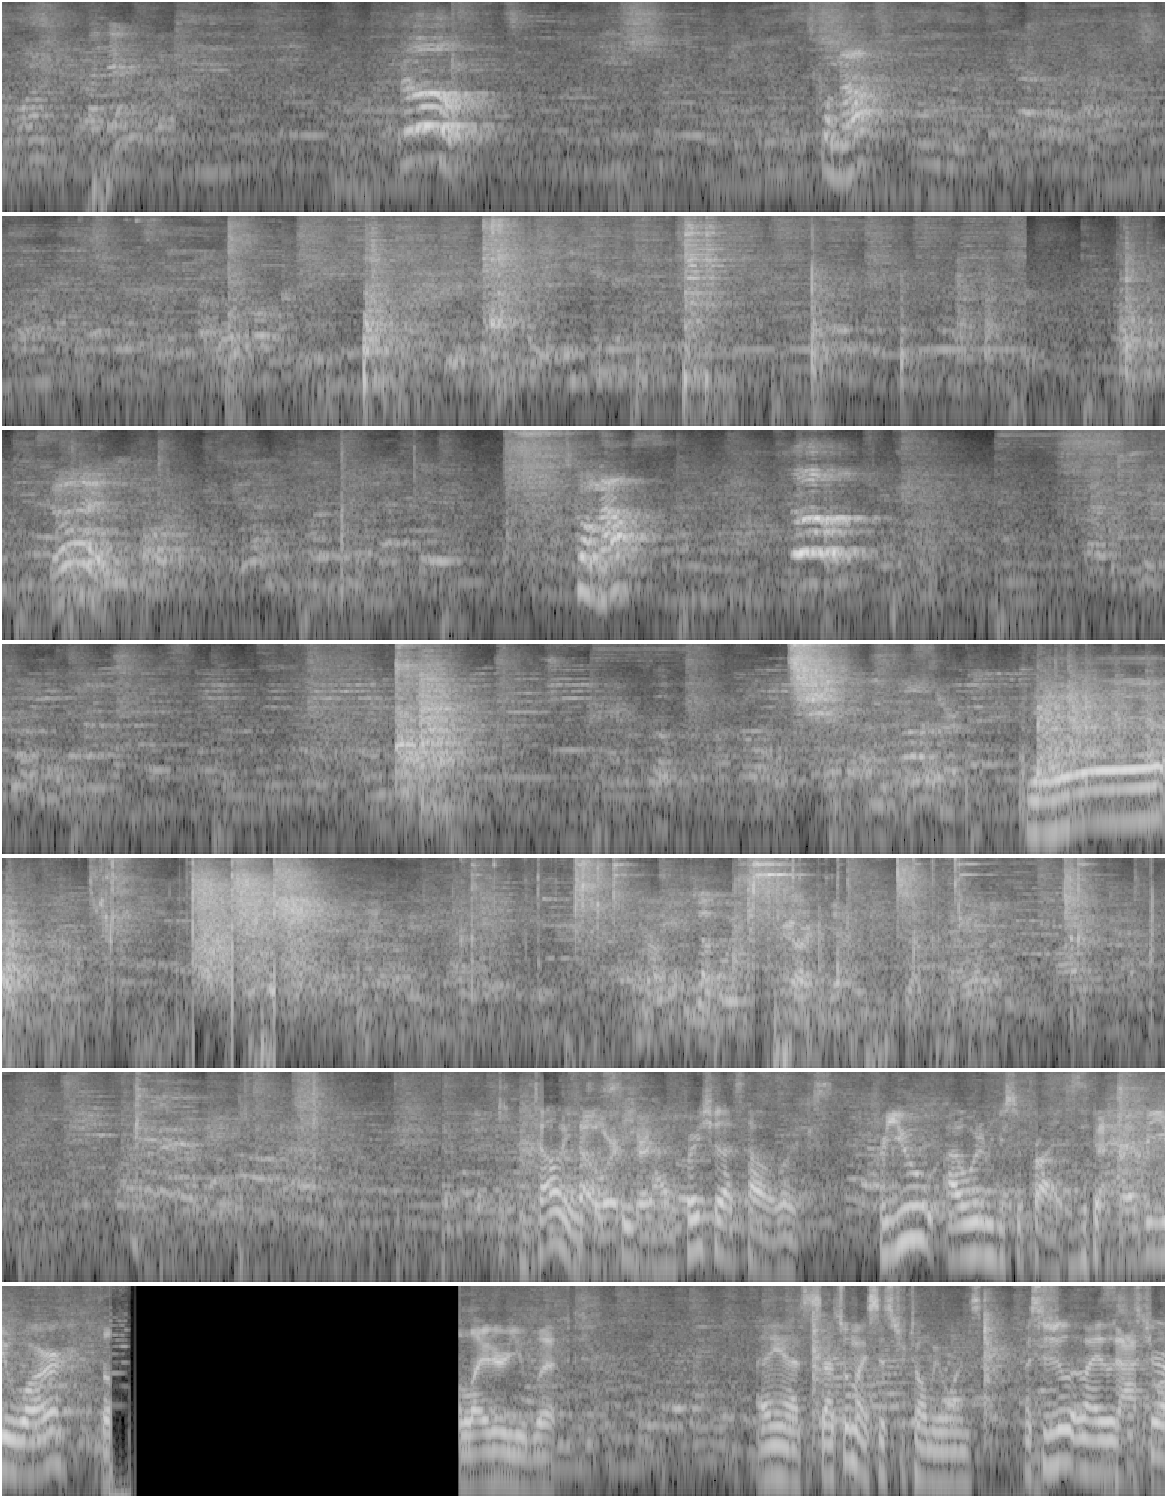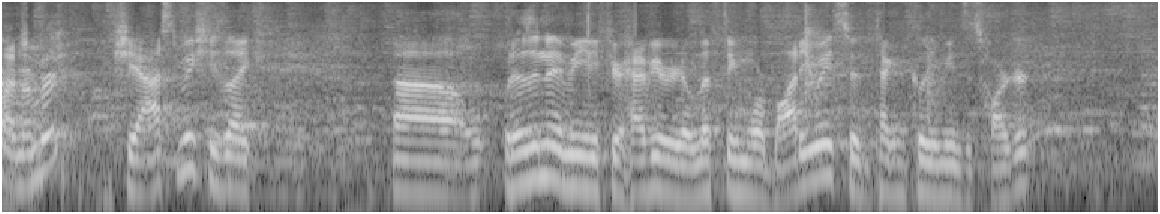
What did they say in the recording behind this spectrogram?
Go, Mouse. Go! Mouse. Good. Let's go, Mouse. Yeah. Good job, boys. Sorry. Yeah. I'm telling you, That's a works, right? I'm pretty sure that's how it works. For you, I wouldn't be surprised. The heavier you are, the lighter you lift. I think that's that's what my sister told me once. My sister, my sister, I remember. She asked me. She's like, uh, "Doesn't it mean if you're heavier, you're lifting more body weight? So it technically means it's harder."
